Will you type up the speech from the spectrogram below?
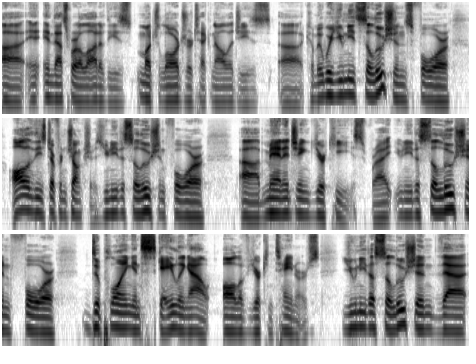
Uh, and, and that's where a lot of these much larger technologies uh, come in, where you need solutions for all of these different junctures. You need a solution for uh, managing your keys, right? You need a solution for deploying and scaling out all of your containers. You need a solution that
